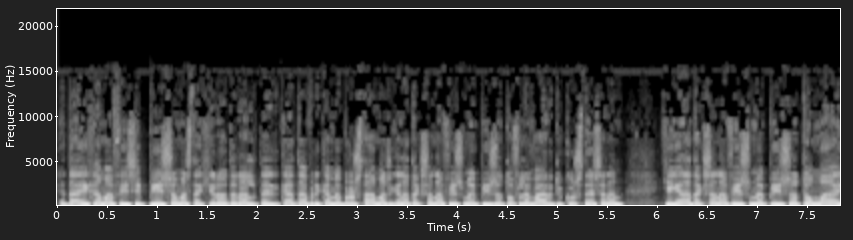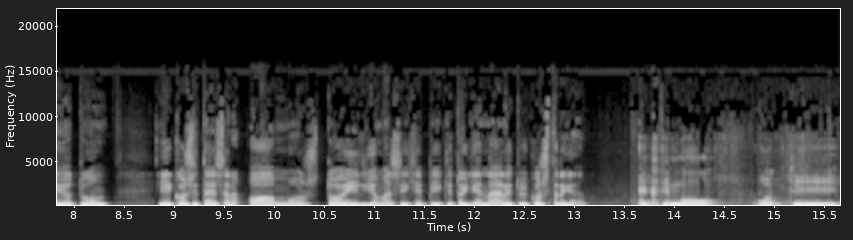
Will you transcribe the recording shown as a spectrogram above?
ε, τα είχαμε αφήσει πίσω μας τα χειρότερα, αλλά τελικά τα βρήκαμε μπροστά μας για να τα ξαναφήσουμε πίσω το Φλεβάριο του 24 και για να τα ξαναφήσουμε πίσω το Μάιο του 24. Όμως το ίδιο μας είχε πει και το Γενάρη του 23. Εκτιμώ ότι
